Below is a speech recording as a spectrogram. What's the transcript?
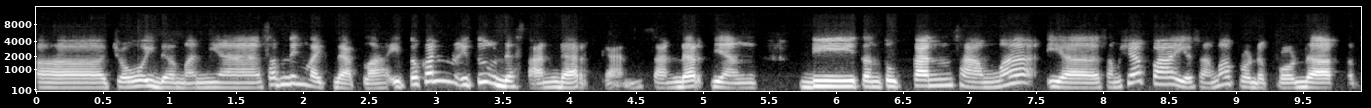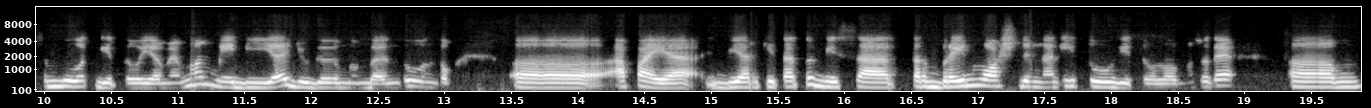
uh, cowok idamannya something like that lah. Itu kan itu udah standar kan. Standar yang ditentukan sama ya sama siapa? Ya sama produk-produk tersebut gitu. Ya memang media juga membantu untuk uh, apa ya biar kita tuh bisa terbrainwash dengan itu gitu loh. Maksudnya um,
